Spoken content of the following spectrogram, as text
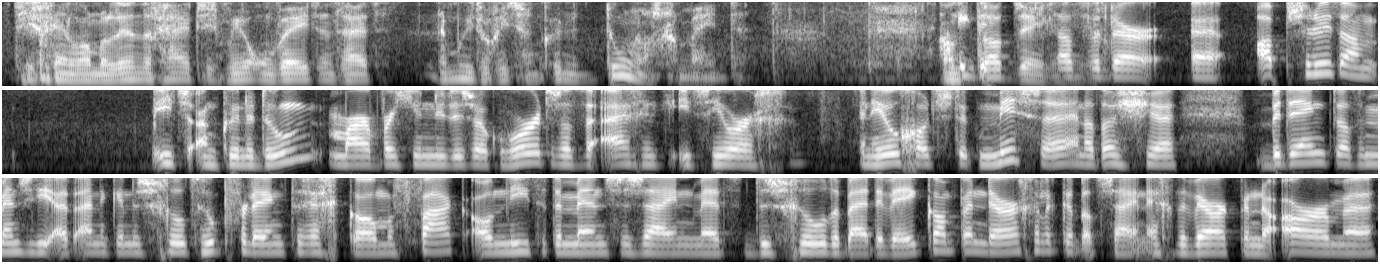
het is geen lammelendigheid, het is meer onwetendheid. Daar moet je toch iets aan kunnen doen als gemeente? Aan Ik dat denk delen. dat we er uh, absoluut aan iets aan kunnen doen. Maar wat je nu dus ook hoort, is dat we eigenlijk iets heel erg een heel groot stuk missen. En dat als je bedenkt dat de mensen die uiteindelijk in de schuldhulpverlening terechtkomen, vaak al niet de mensen zijn met de schulden bij de weekamp en dergelijke. Dat zijn echt de werkende armen,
